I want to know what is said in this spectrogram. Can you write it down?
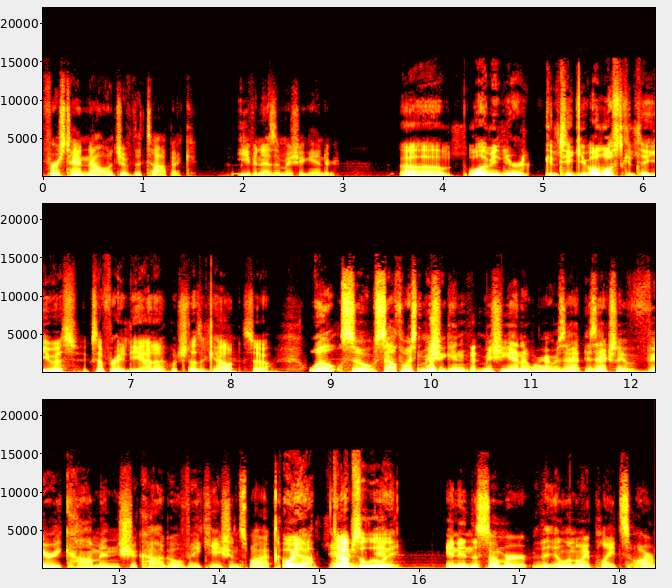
firsthand knowledge of the topic, even as a Michigander? Um, well, I mean you're contigu almost contiguous, except for Indiana, which doesn't count. So Well, so Southwest Michigan, Michiana, where I was at, is actually a very common Chicago vacation spot. oh yeah, And- absolutely. And, and in the summer, the Illinois plates are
